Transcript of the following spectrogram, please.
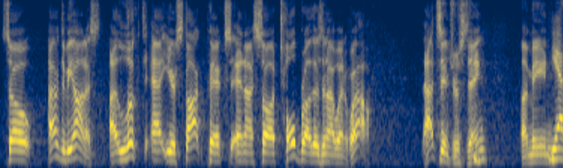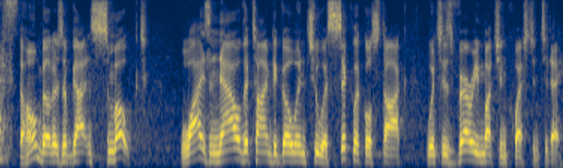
So I have to be honest. I looked at your stock picks and I saw Toll Brothers and I went, wow, that's interesting. I mean, Yes. the home builders have gotten smoked. Why is now the time to go into a cyclical stock, which is very much in question today?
